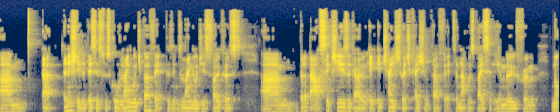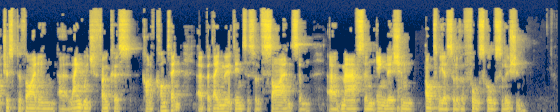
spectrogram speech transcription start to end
Um, uh, initially, the business was called Language Perfect because it was languages focused. Um, but about six years ago, it, it, changed to Education Perfect, and that was basically a move from not just providing uh, language focus kind of content, uh, but they moved into sort of science and uh, maths and English and ultimately a sort of a full school solution.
